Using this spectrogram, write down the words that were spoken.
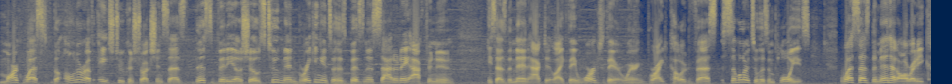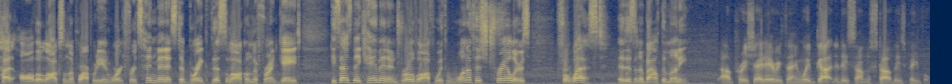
Mark West, the owner of H2 Construction, says this video shows two men breaking into his business Saturday afternoon. He says the men acted like they worked there, wearing bright colored vests similar to his employees. West says the men had already cut all the locks on the property and worked for 10 minutes to break this lock on the front gate. He says they came in and drove off with one of his trailers for West. It isn't about the money. I appreciate everything. We've got to do something to stop these people.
